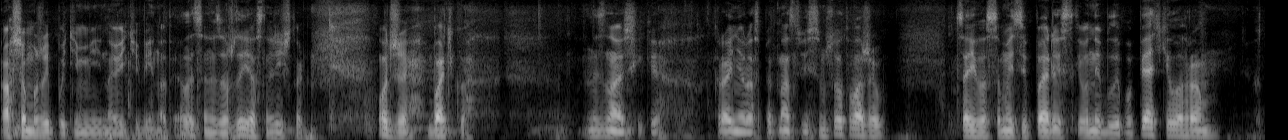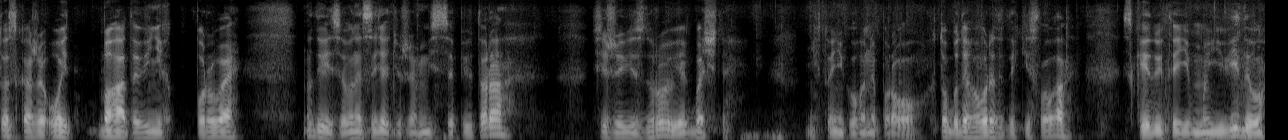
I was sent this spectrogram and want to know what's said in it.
а ще може і потім і навіть обігнати. Але це не завжди ясна річ так. Отже, батько, не знаю скільки, крайній раз 15 800 важив. Це його самиці первістки, вони були по 5 кг. Хтось каже, ой, багато він їх порве. Ну, дивіться, вони сидять вже місяця півтора. Всі живі, здорові, як бачите, ніхто нікого не порвав. Хто буде говорити такі слова, скидуйте їм мої відео.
